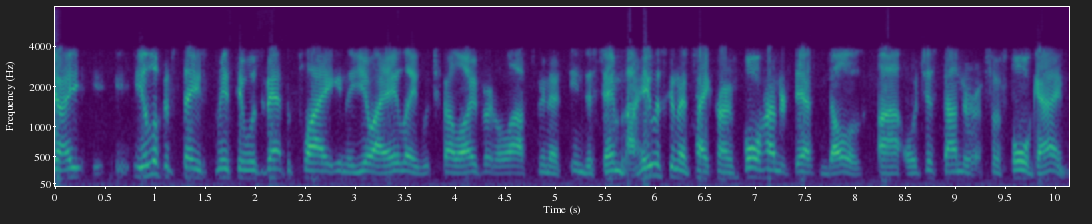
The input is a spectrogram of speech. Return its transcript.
You know, you look at Steve Smith, who was about to play in the UAE League, which fell over at the last minute in December. He was going to take home $400,000 uh, or just under it for four games.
